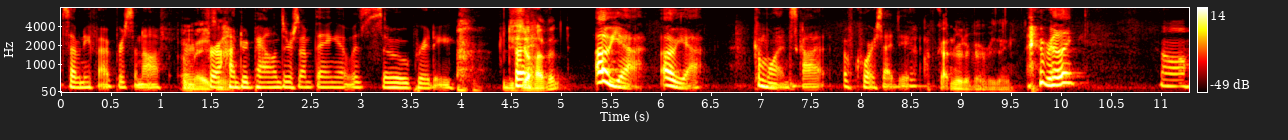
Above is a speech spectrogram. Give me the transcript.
seventy five percent off for, Amazing. for hundred pounds or something. It was so pretty. Do you But- still have it? Oh yeah, oh yeah. Come on, Scott. Of course I do. I've gotten rid of everything. really? Oh,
